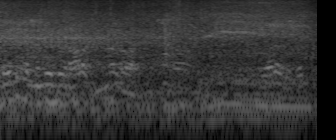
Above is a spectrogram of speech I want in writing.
Thank you.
